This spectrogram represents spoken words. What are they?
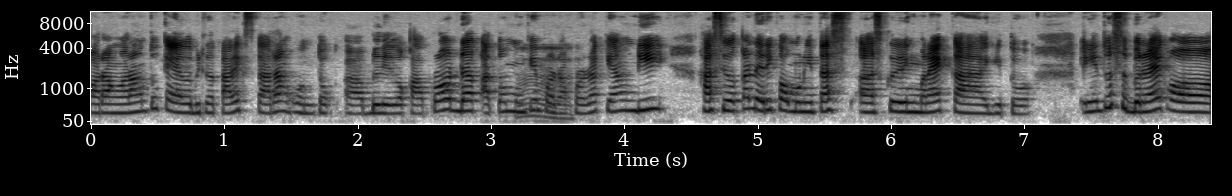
orang-orang tuh kayak lebih tertarik sekarang untuk eh, beli lokal produk atau mungkin Hmm. produk-produk yang dihasilkan dari komunitas eh, sekeliling mereka gitu ini tuh sebenarnya kalau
